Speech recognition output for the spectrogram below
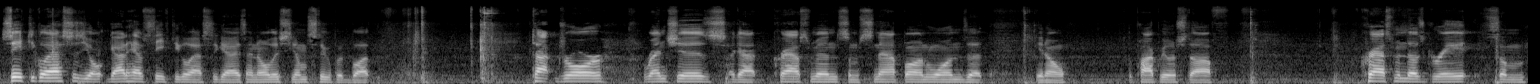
Safety glasses, you gotta have safety glasses, guys. I know this sounds stupid, but top drawer, wrenches. I got Craftsman, some Snap-on ones that, you know, the popular stuff. Craftsman does great. Some,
